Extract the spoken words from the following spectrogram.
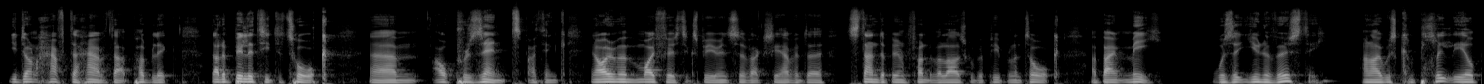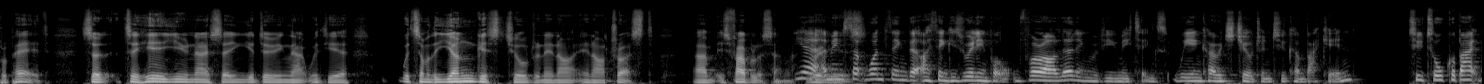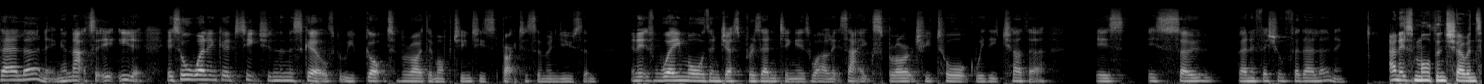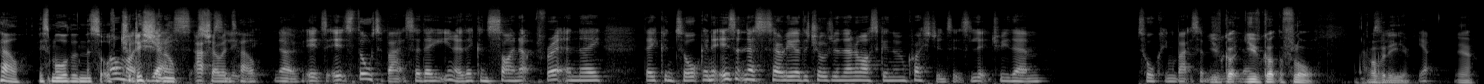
you don't have to have that public that ability to talk. Um, I'll present. I think you know. I remember my first experience of actually having to stand up in front of a large group of people and talk about me was at university, and I was completely ill prepared. So to hear you now saying you're doing that with your with some of the youngest children in our in our trust um, is fabulous, Emma. Yeah, I mean, so one thing that I think is really important for our learning review meetings, we encourage children to come back in to talk about their learning, and that's it, you know, it's all well and good teaching them the skills, but we've got to provide them opportunities to practice them and use them. And it's way more than just presenting as well. It's that exploratory talk with each other is is so beneficial for their learning. And it's more than show and tell. It's more than the sort of Oh my- traditional yes, show and tell. No, it's it's thought about so they you know they can sign up for it and they they can talk and it isn't necessarily other children then asking them questions. It's literally them talking about something. You've got you've got the floor. Over to Absolutely. you. Yep. Yeah.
